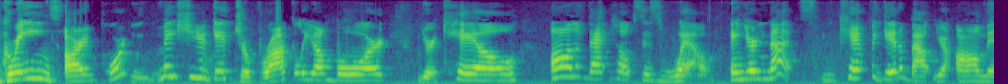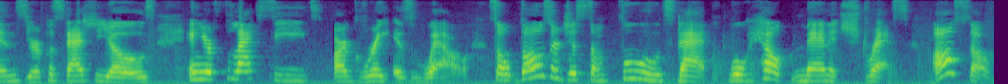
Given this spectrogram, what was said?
Greens are important. Make sure you get your broccoli on board, your kale, all of that helps as well. And your nuts. You can't forget about your almonds, your pistachios, and your flax seeds are great as well. So, those are just some foods that will help manage stress. Also,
